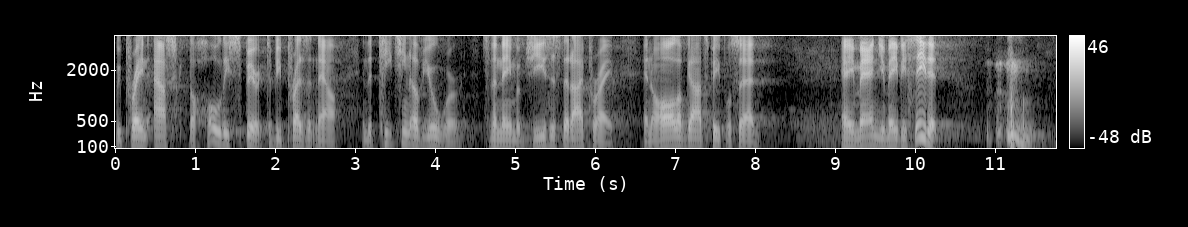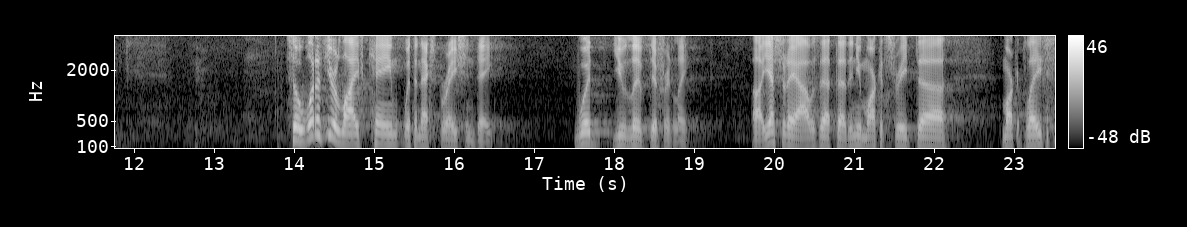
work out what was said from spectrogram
We pray and ask the Holy Spirit to be present now in the teaching of your word. It's in the name of Jesus that I pray. And all of God's people said, Amen. You may be seated. so, what if your life came with an expiration date? Would you live differently? Uh, yesterday, I was at the, the new Market Street uh, marketplace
